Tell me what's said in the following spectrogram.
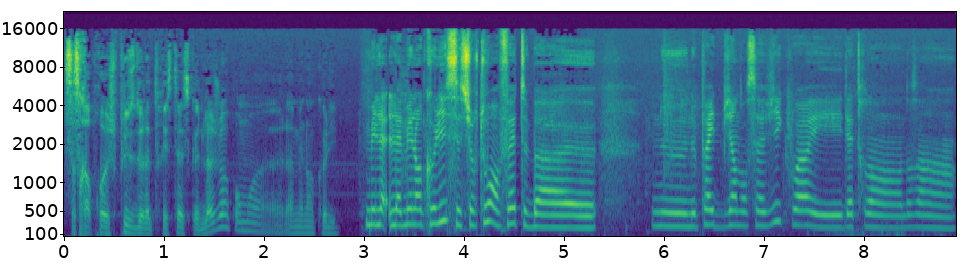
ça se rapproche plus de la tristesse que de la joie pour moi, la mélancolie. Mais la, la mélancolie, c'est surtout, en fait, bah, euh, ne, ne pas être bien dans sa vie, quoi, et d'être dans, dans un,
